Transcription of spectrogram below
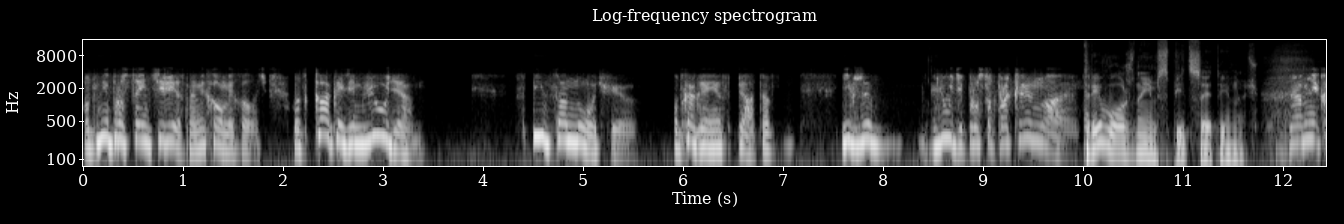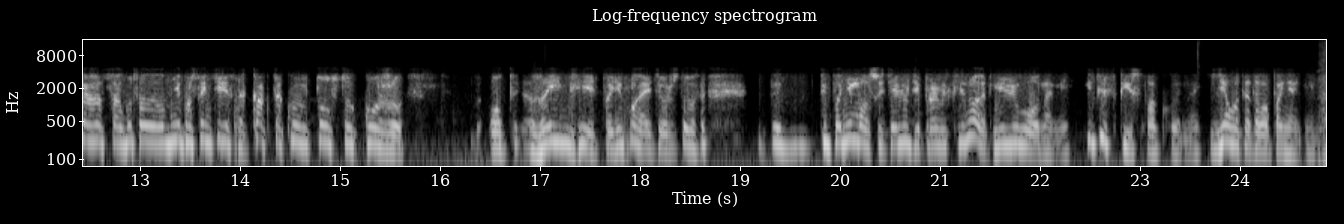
Вот мне просто интересно, Михаил Михайлович, вот как этим людям спится ночью? Вот как они спят? А их же люди просто проклинают. Тревожно им спится этой ночью. Да, мне кажется, вот э, мне просто интересно, как такую толстую кожу вот заиметь, понимаете, вот чтобы ты, ты понимал, что эти люди проклинают миллионами, и ты спишь спокойно. Я вот этого понять не могу.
